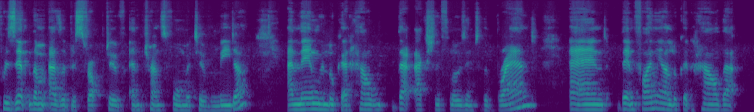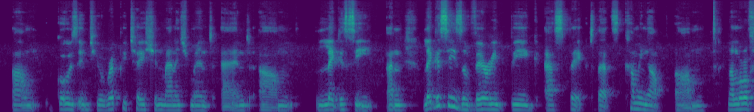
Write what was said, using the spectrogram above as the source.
present them as a disruptive and transformative leader. And then we look at how that actually flows into the brand. And then finally, I look at how that um, goes into your reputation management and um, legacy. And legacy is a very big aspect that's coming up. Um, and a lot of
